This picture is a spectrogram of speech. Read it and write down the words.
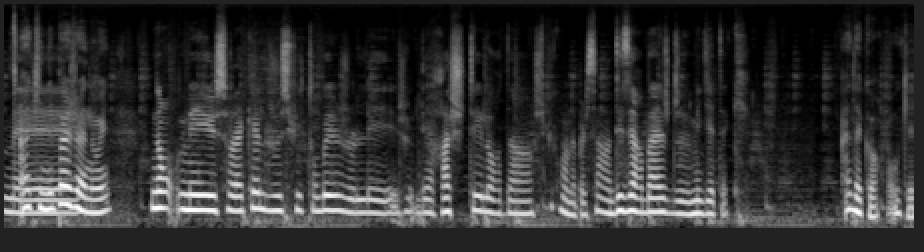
Mais... Ah qui n'est pas jeune oui. Non, mais sur laquelle je suis tombée, je l'ai, je l'ai racheté lors d'un, je sais plus comment on appelle ça, un désherbage de médiathèque. Ah d'accord, ok.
